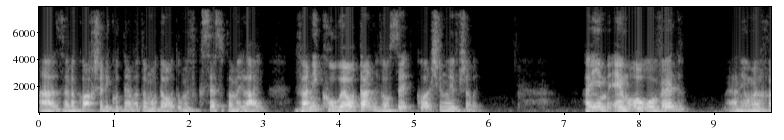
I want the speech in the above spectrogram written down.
אז הלקוח שלי כותב את המודעות, הוא מפקסס אותם אליי, ואני קורא אותן ועושה כל שינוי אפשרי. האם MO עובד? אני אומר לך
